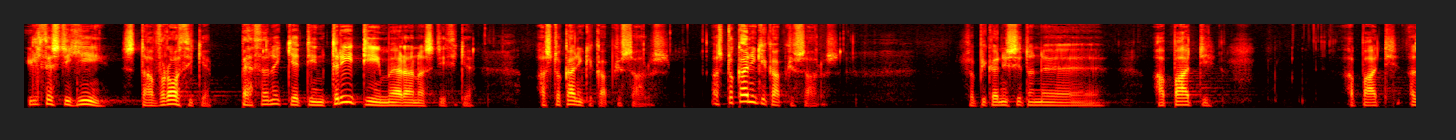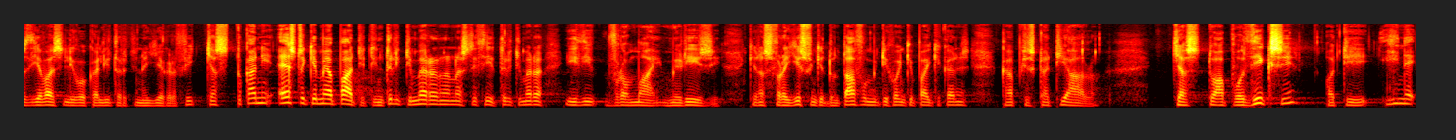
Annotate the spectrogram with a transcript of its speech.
ήλθε στη γη, σταυρώθηκε, πέθανε και την τρίτη ημέρα αναστήθηκε. Ας το κάνει και κάποιος άλλος. Ας το κάνει και κάποιος άλλος. Θα πει κανείς ήταν απάτη. Απάτη. Ας διαβάσει λίγο καλύτερα την Αγία Γραφή και ας το κάνει έστω και με απάτη. Την τρίτη μέρα να αναστηθεί. Τρίτη μέρα ήδη βρωμάει, μυρίζει και να σφραγίσουν και τον τάφο μη τυχόν και πάει και κάνεις κάποιος κάτι άλλο. Και ας το αποδείξει ότι είναι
